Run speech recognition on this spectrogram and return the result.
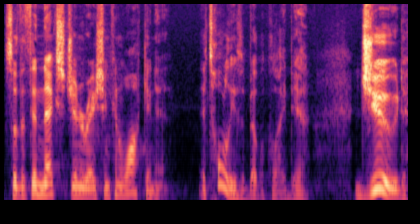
so that the next generation can walk in it. It totally is a biblical idea. Jude,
